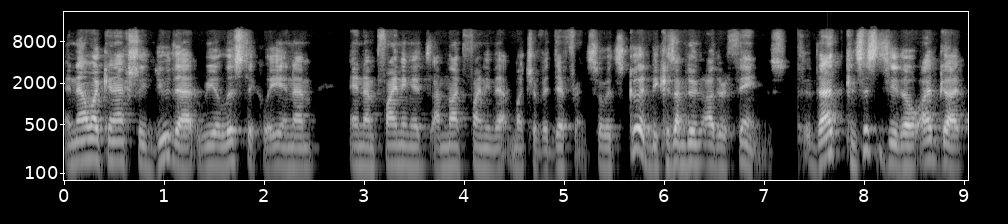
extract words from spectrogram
And now I can actually do that realistically. And I'm and I'm finding it, I'm not finding that much of a difference. So it's good because I'm doing other things. That consistency though, I've got,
